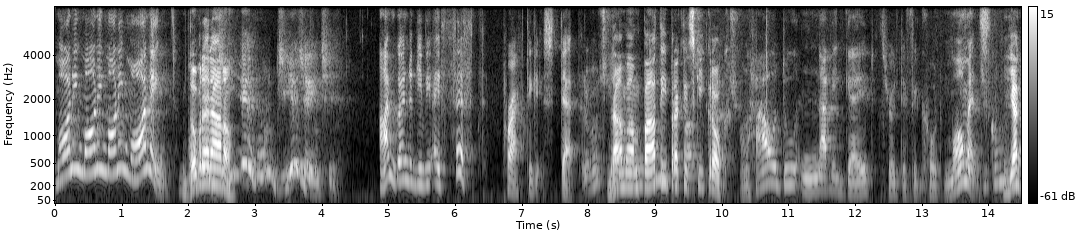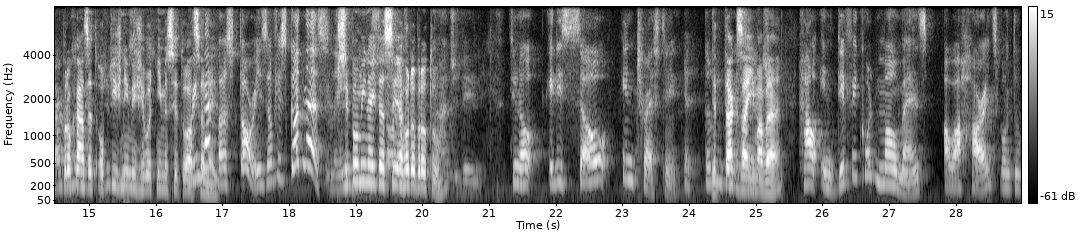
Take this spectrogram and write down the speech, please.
Morning, morning, morning, morning. Dobré ráno. Bom dia, bom dia, gente. I'm going to give you a fifth practical step Dám vám um pátý passo praktický krok. on how to navigate through difficult moments. Jak procházet obtížnými životními situacemi. Remember stories of his goodness. Připomínejte si jeho dobrotu. You know, it is so interesting Je tak zajímavé, how in difficult moments our hearts want to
